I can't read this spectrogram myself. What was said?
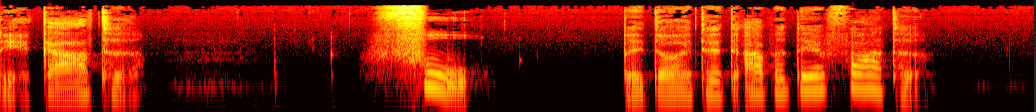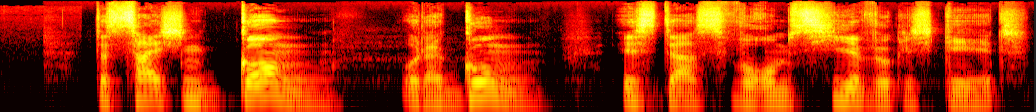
der Gatte. Fu bedeutet aber der Vater. Das Zeichen Gong oder Gung ist das, worum es hier wirklich geht.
